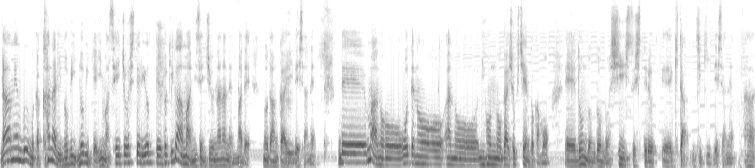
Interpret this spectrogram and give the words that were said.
ラーメンブームがかなり伸び伸びて今成長してるよっていう時が、まあ、2017年までの段階でしたね。でまああの大手のあの日本の外食チェーンとかも、え、どんどんどんどん進出してる、えー、来た時期でしたね、は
